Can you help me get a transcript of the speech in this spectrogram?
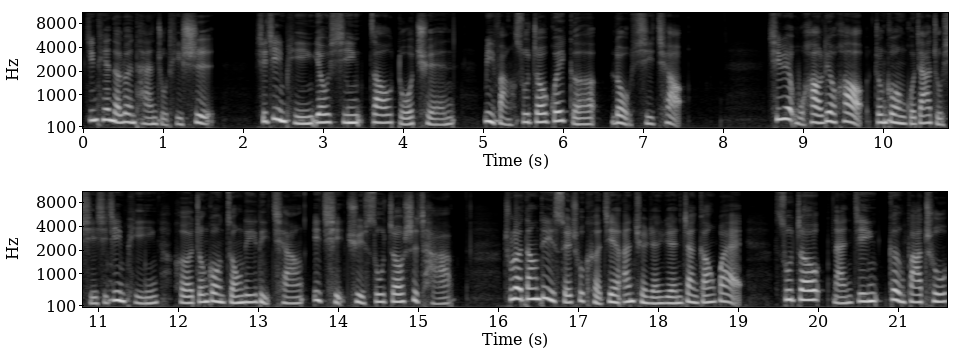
今天的论坛主题是习近平忧心遭夺权，密访苏州规格露蹊跷。七月五号、六号，中共国家主席习近平和中共总理李强一起去苏州视察。除了当地随处可见安全人员站岗外，苏州、南京更发出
